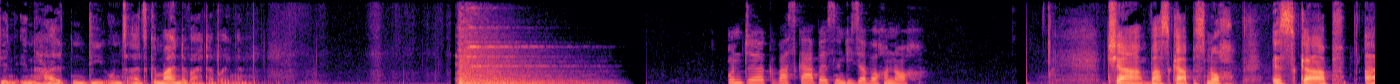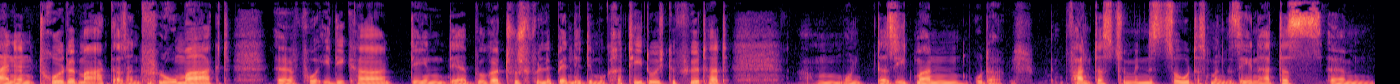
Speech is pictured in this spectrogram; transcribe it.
den Inhalten, die uns als Gemeinde weiterbringen. Und Dirk, was gab es in dieser Woche noch? Tja, was gab es noch? Es gab einen Trödelmarkt, also einen Flohmarkt äh, vor Edeka, den der Bürgertusch für lebendige Demokratie durchgeführt hat. Ähm, und da sieht man, oder ich fand das zumindest so, dass man gesehen hat, dass ähm,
